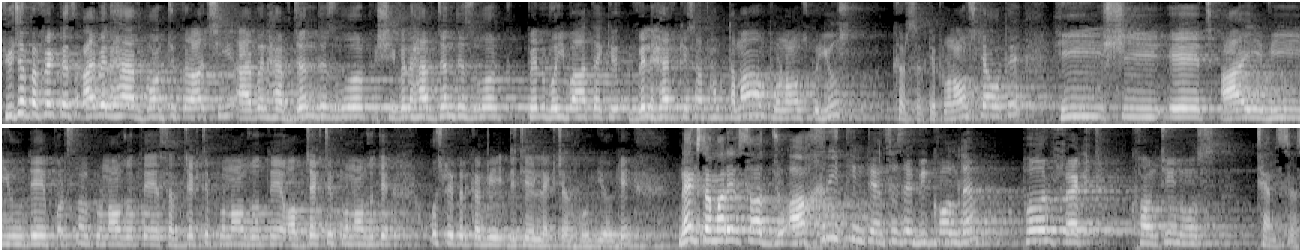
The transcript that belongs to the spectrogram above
future perfect is I will have gone to Karachi I will have done this work she will have done this work फिर वही बात है कि विल हैव के साथ हम तमाम प्रोनाउंस को यूज़ कर सकते हैं। प्रोनाउंस क्या होते हैं? He she it I we you they personal pronouns होते हैं सब्जेक्टिव प्रोनाउंस होते हैं ऑब्जेक्टिव प्रोनाउंस होते हैं। उस पर कभी डिटेल लेक्चर होगी ओके नेक्स्ट हमारे साथ जो आखिरी तीन टेंसेज है we call them perfect continuous tenses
